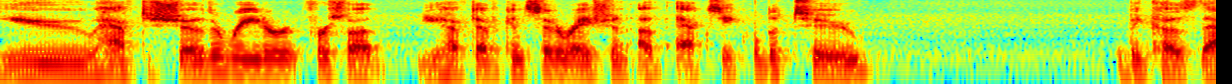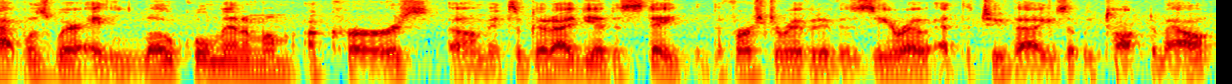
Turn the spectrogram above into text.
you have to show the reader, first of all, you have to have a consideration of x equal to 2 because that was where a local minimum occurs. Um, it's a good idea to state that the first derivative is 0 at the two values that we talked about.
